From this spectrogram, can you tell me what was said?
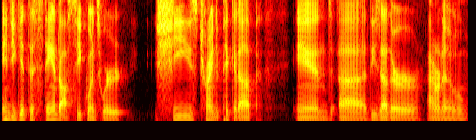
and you get this standoff sequence where she's trying to pick it up, and uh, these other I don't know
